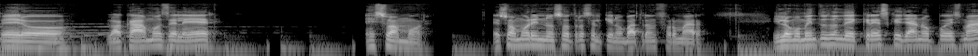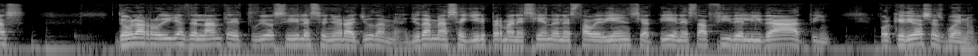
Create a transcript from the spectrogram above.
pero lo acabamos de leer. Es su amor. Es su amor en nosotros el que nos va a transformar. Y los momentos donde crees que ya no puedes más, dobla rodillas delante de tu Dios y dile, Señor, ayúdame, ayúdame a seguir permaneciendo en esta obediencia a ti, en esta fidelidad a ti, porque Dios es bueno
